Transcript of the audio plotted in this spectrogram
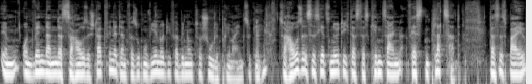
Ähm, und wenn dann das zu Hause stattfindet, dann versuchen wir nur die Verbindung zur Schule prima hinzukriegen. Mhm. Zu Hause ist es jetzt nötig, dass das Kind seinen festen Platz hat. Das ist bei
